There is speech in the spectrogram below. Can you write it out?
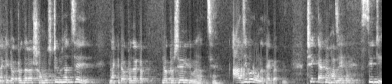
নাকি ডক্টর দ্বারা সমষ্টি বোঝাচ্ছে? নাকি ডক্টরদের একটা ডক্টর শ্রেণীকে বোঝাচ্ছে? আজীবন মনে থাকবে আপনি। ঠিক একইভাবে সিটি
